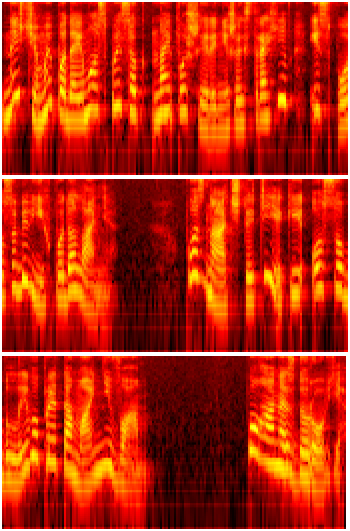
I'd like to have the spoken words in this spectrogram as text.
Нижче ми подаємо список найпоширеніших страхів і способів їх подолання. Позначте ті, які особливо притаманні вам. Погане здоров'я.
